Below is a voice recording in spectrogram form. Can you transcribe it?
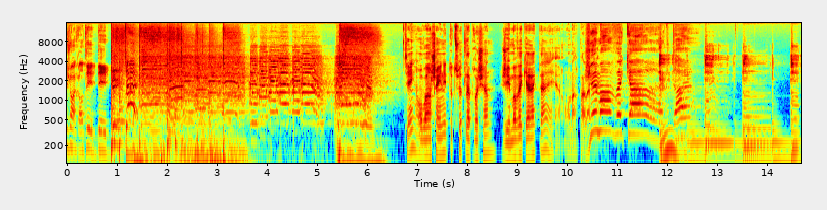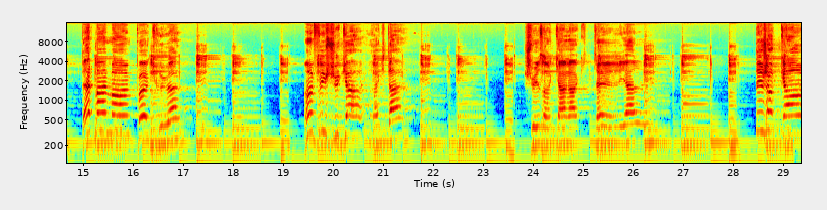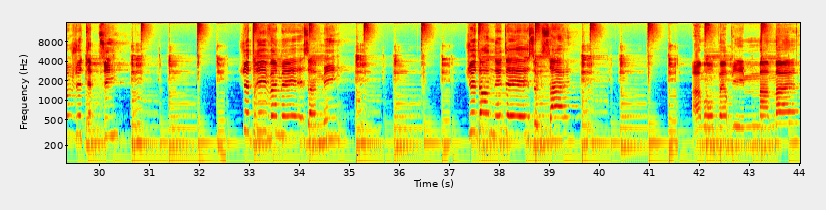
Je vais en compter des buts. Tiens! On va enchaîner tout de suite la prochaine. J'ai mauvais caractère. On en reparle. J'ai mauvais caractère. Peut-être même un peu cruel. Un fichu caractère. Je suis un caractériel. Déjà quand j'étais petit, je trivais mes amis. J'ai donné des ulcères à mon père puis ma mère.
